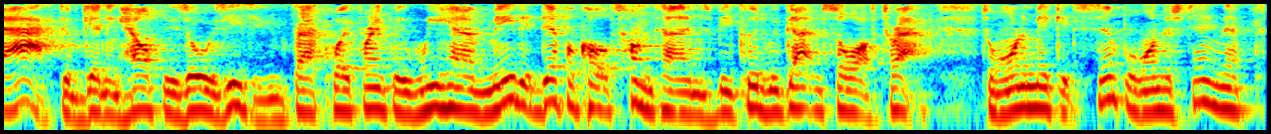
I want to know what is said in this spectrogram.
act of getting healthy is always easy. In fact, quite frankly, we have made it difficult sometimes because we've gotten so off track. So I want to make it simple, understanding that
